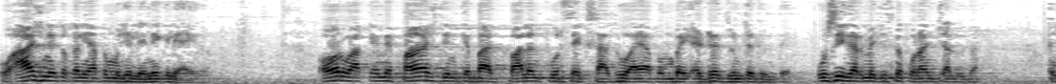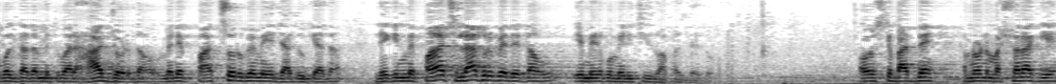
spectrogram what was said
وہ آج نہیں تو کل یہاں پہ مجھے لینے کے لیے آئے گا اور واقعے میں پانچ دن کے بعد پالن پور سے ایک سادھو آیا، بمبئی ایڈریس ڈھونڈتے ڈھونڈتے۔ اسی گھر میں جس میں قرآن چالو تھا۔ وہ بولتا تھا، میں تمہارے ہاتھ جوڑتا ہوں۔ میں نے پانچ سو روپے میں یہ جادو کیا تھا، لیکن میں پانچ لاکھ روپے دیتا ہوں، یہ میرے کو میری چیز واپس دے دو۔ اور اس کے بعد میں ہم لوگوں نے مشورہ کیے،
